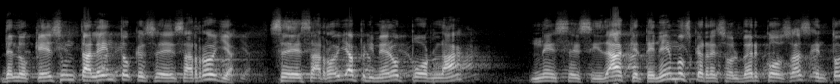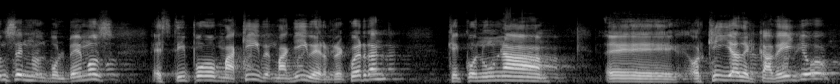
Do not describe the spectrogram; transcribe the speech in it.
de lo que es un talento que se desarrolla. Se desarrolla primero por la necesidad, que tenemos que resolver cosas, entonces nos volvemos es tipo MacGyver, ¿recuerdan? Que con una eh, horquilla del cabello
